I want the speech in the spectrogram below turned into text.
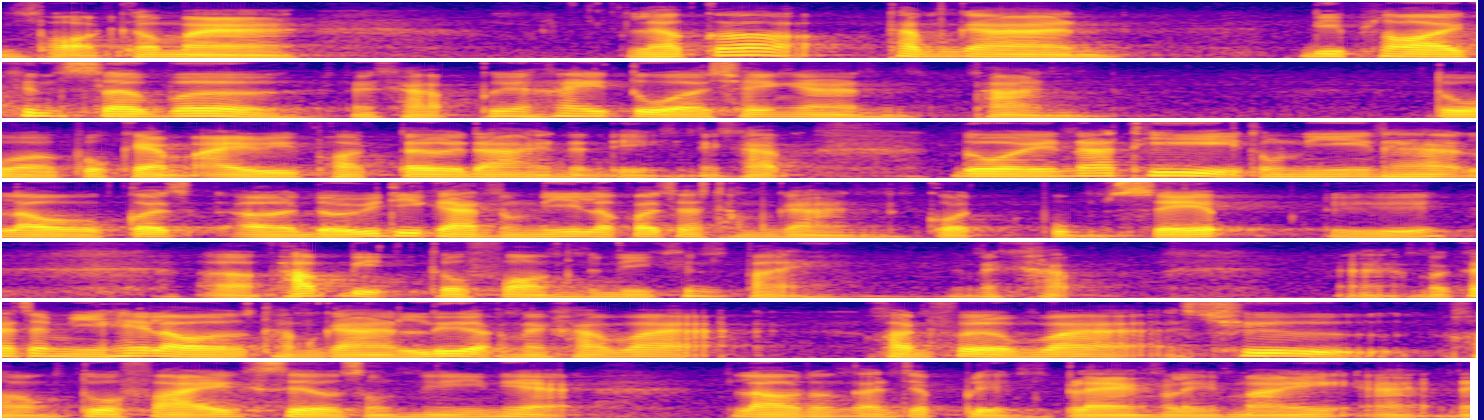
import เข้ามา แล้วก็ทำการ deploy ขึ้นเซิร์ฟเวอร์นะครับ เพื่อให้ตัวใช้งานผ่าน ตัวโปรแกรม iReporter ได้นั่นเองนะครับ โดยหน้าที่ตรงนี้นะฮะเราก็โดยวิธีการตรงนี้เราก็จะทำการกดปุ่ม save หรือ publish ตัวฟอร์มตัวนี้ขึ้นไปนะครับมันก็จะมีให้เราทำการเลือกนะครับว่าคอนเฟิร์มว่าชื่อของตัวไฟล์ Excel ตรงนี้เนี่ยเราต้องการจะเปลี่ยนแปลงอะไรไหมอ่าใน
